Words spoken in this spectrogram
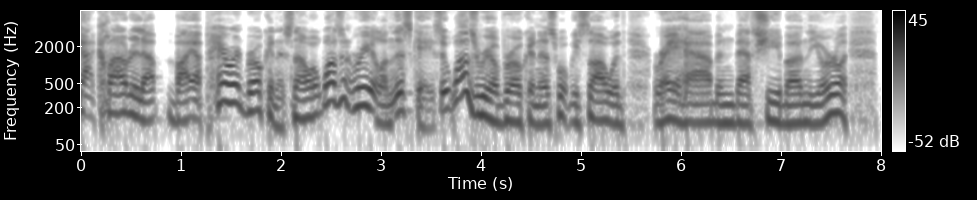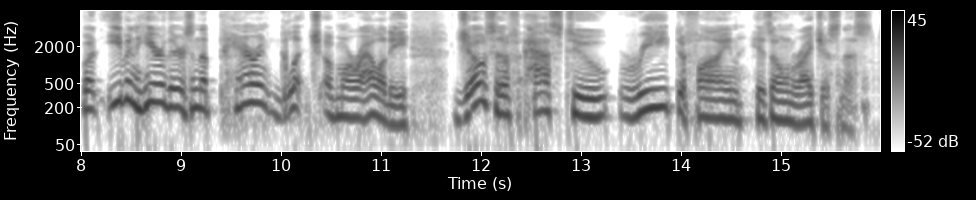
got clouded up by apparent brokenness. Now, it wasn't real in this case. It was real brokenness, what we saw with Rahab and Bathsheba and the early. But even here, there's an apparent glitch of morality. Joseph has to redefine his own righteousness.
